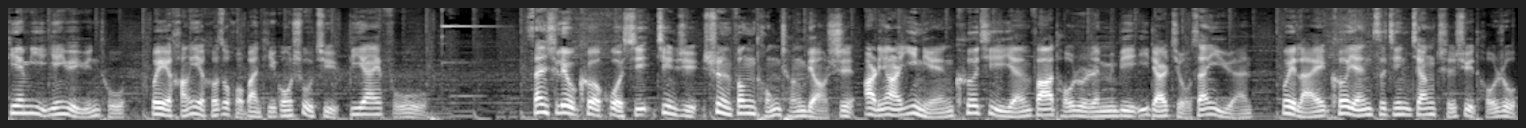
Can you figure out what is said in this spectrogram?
TME 音乐云图，为行业合作伙伴提供数据 BI 服务。三十六氪获悉，近日顺丰同城表示，二零二一年科技研发投入人民币一点九三亿元。未来科研资金将持续投入。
